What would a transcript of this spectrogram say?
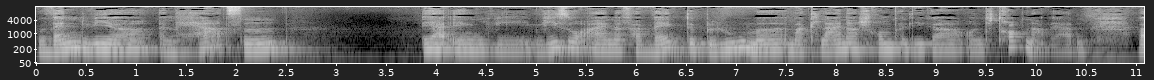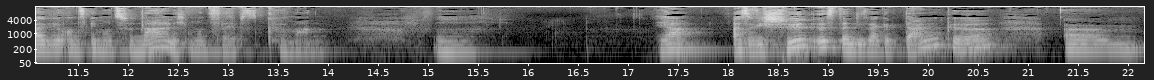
wenn wir im Herzen ja irgendwie wie so eine verwelkte Blume immer kleiner, schrumpeliger und trockener werden, weil wir uns emotional nicht um uns selbst kümmern. Mm. Ja, also wie schön ist denn dieser Gedanke, ähm,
